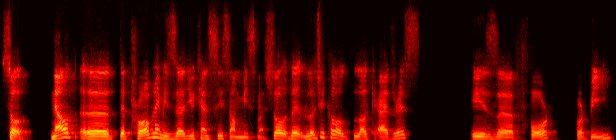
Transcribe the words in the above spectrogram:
So now uh, the problem is that you can see some mismatch. So the logical block address is uh, four for B,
